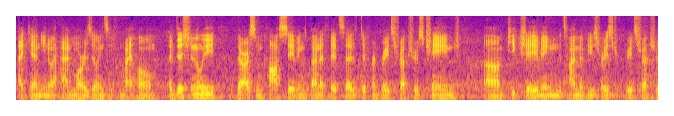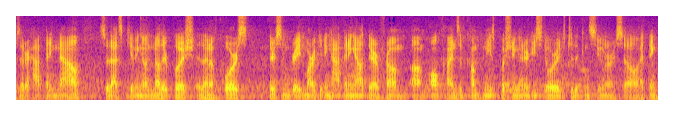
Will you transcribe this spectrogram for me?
I can you know add more resiliency for my home. Additionally, there are some cost savings benefits as different rate structures change. Um, peak shaving, the time of use rate, rate structures that are happening now. So that's giving another push. And then, of course, there's some great marketing happening out there from um, all kinds of companies pushing energy storage to the consumer. So I think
